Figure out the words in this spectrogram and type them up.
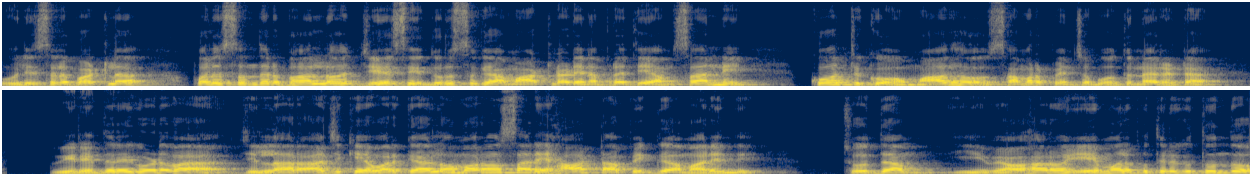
పోలీసుల పట్ల పలు సందర్భాల్లో జేసీ దురుసుగా మాట్లాడిన ప్రతి అంశాన్ని కోర్టుకు మాధవ్ సమర్పించబోతున్నారట. వీరిద్దరి గొడవ జిల్లా రాజకీయ వర్గాల్లో మరోసారి హాట్ టాపిక్గా మారింది. చూద్దాం ఈ వ్యవహారం ఏ మలుపు తిరుగుతుందో.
